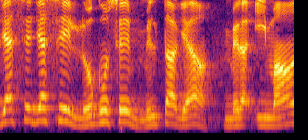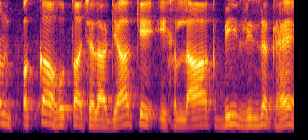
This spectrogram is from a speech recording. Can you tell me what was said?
जैसे जैसे लोगों से मिलता गया, मेरा ईमान पक्का होता चला गया कि इखलाक भी रिज़क है,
